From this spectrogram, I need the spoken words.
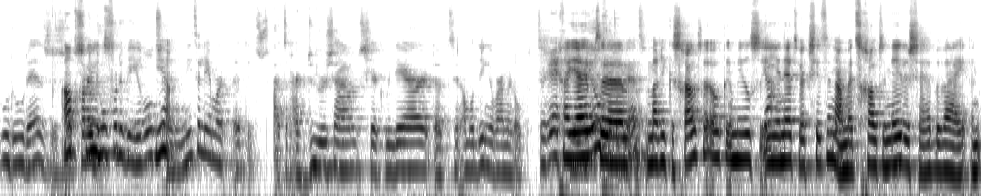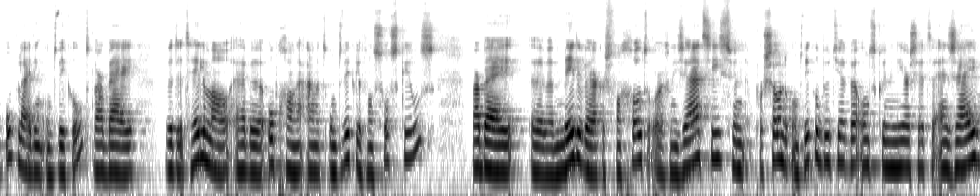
good doen. Hè? Dus wat kan ik doen voor de wereld? Ja. En niet alleen maar, het is uiteraard duurzaam, circulair. Dat zijn allemaal dingen waar men op terecht Nou, jij heel hebt goed let. Marieke Schouten ook inmiddels Ja. in je netwerk zitten. Nou, met Schouten Nederlandse hebben wij een opleiding ontwikkeld. Waarbij we het helemaal hebben opgehangen aan het ontwikkelen van soft skills. Waarbij eh, medewerkers van grote organisaties hun persoonlijk ontwikkelbudget bij ons kunnen neerzetten. En zij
